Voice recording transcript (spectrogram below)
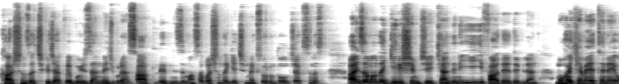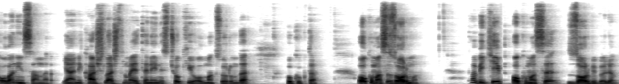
karşınıza çıkacak ve bu yüzden mecburen saatlerinizi masa başında geçirmek zorunda olacaksınız. Aynı zamanda girişimci, kendini iyi ifade edebilen, muhakeme yeteneği olan insanlar yani karşılaştırma yeteneğiniz çok iyi olmak zorunda hukukta. Okuması zor mu? Tabii ki okuması zor bir bölüm.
